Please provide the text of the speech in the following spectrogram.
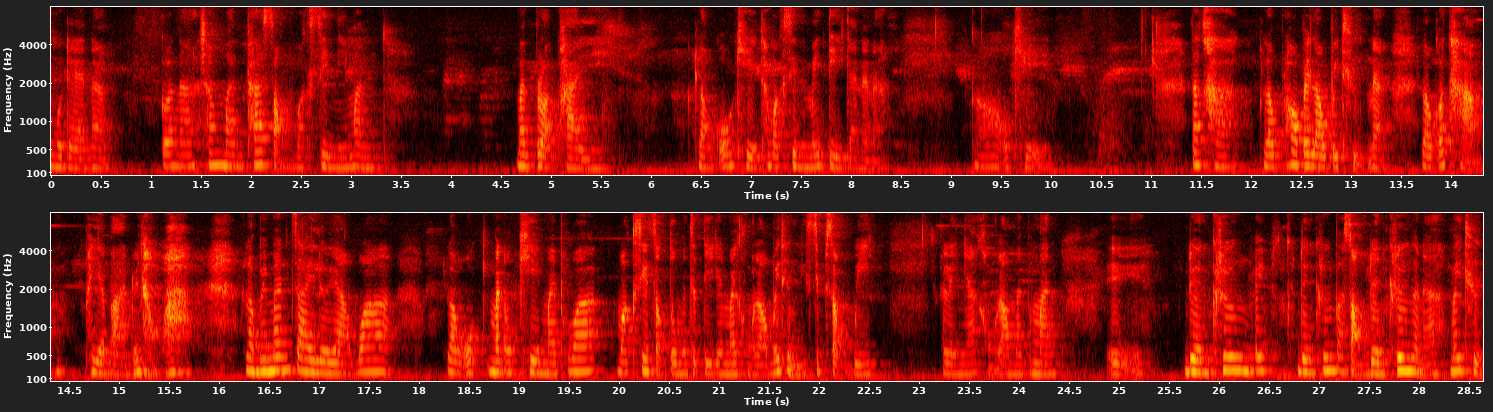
โมเดอร์นาก็นะช่างมันถ้าสองวัคซีนนี้มันมันปลอดภัย เราก็โอเคถ้าวัคซีนไม่ตีกันนะนะก็โอเคนะคะแล้วพอไปเราไปถึงเนี่ยเราก็ถามพยาบาลด้วยนะว่า เราไม่มั่นใจเลยอะว่าเรามันโอเคไหมเพราะว่าวัคซีนสองตัวมันจะตีกันไหมของเราไม่ถึง 12วีคอะไรเงี้ยของเรามันประมาณเอเดือนครึ่งเอ้ยเดือนครึ่งปะสองเดือนครึ่งอะนะไม่ถึง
